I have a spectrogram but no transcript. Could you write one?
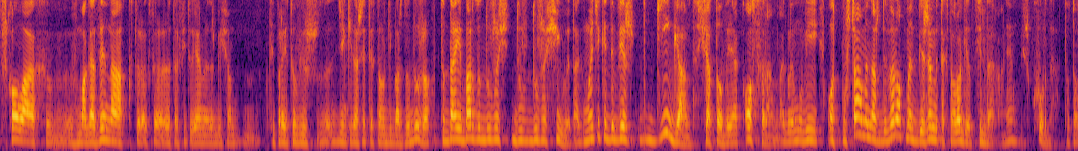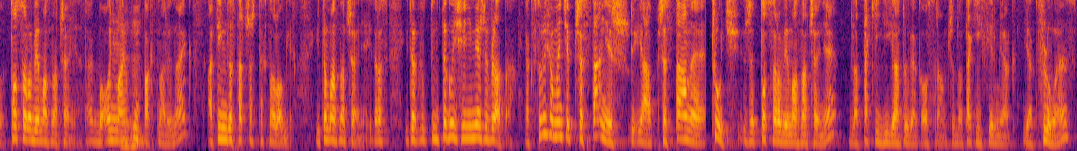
w szkołach, w magazynach, które, które retrofitujemy, zrobiliśmy tych projektów już dzięki naszej technologii bardzo dużo, to daje bardzo dużo, si- du, dużo siły, tak? W momencie, kiedy wiesz, gigant światowy jak Osram nagle mówi, odpuszczamy nasz development, bierzemy technologię od Silvera, nie? Mówisz, kurde, to, to, to co robię ma znaczenie, tak? Bo oni mają impact na rynek, a ty im dostarczasz technologię. I to ma znaczenie. I teraz i tak, tego się nie mierzy w latach. Jak w którymś momencie przestaniesz, ja przestanę czuć, że to, co robię ma znaczenie dla takich gigantów jak Osram, czy dla takich firm jak, jak Fluence,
